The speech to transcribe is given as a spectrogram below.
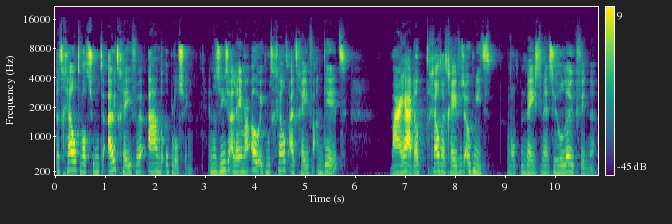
het geld wat ze moeten uitgeven aan de oplossing. En dan zien ze alleen maar, oh, ik moet geld uitgeven aan dit. Maar ja, dat geld uitgeven is ook niet wat de meeste mensen heel leuk vinden.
